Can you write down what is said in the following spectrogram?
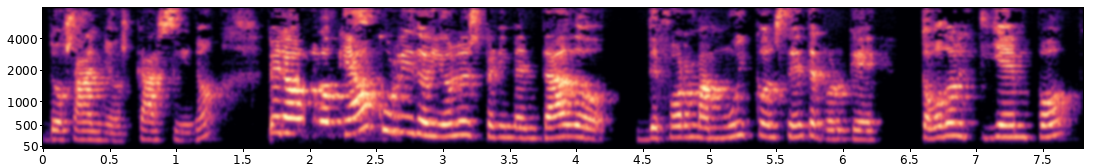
dos años casi, ¿no? Pero lo que ha ocurrido, yo lo he experimentado de forma muy consciente porque todo el tiempo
